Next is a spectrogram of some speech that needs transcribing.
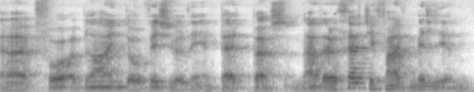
uh, for a blind or visually impaired person. Now, there are 35 million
